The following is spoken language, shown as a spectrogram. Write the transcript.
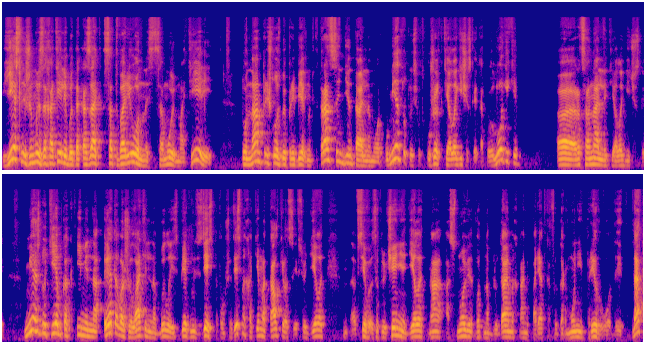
Если же мы захотели бы доказать сотворенность самой материи, то нам пришлось бы прибегнуть к трансцендентальному аргументу, то есть вот уже к теологической такой логике, э, рациональной теологической, между тем, как именно этого желательно было избегнуть здесь, потому что здесь мы хотим отталкиваться и все делать, все заключения делать на основе вот наблюдаемых нами порядков и гармонии природы. Да?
